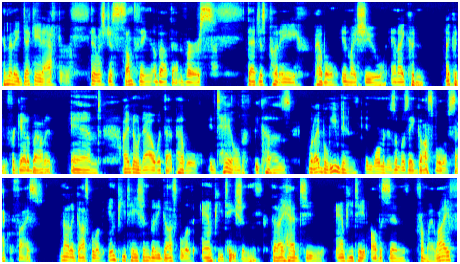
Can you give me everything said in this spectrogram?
and then a decade after, there was just something about that verse that just put a pebble in my shoe and I couldn't I couldn't forget about it. And I know now what that pebble entailed because what I believed in in Mormonism was a gospel of sacrifice. Not a gospel of imputation, but a gospel of amputation. That I had to amputate all the sin from my life,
